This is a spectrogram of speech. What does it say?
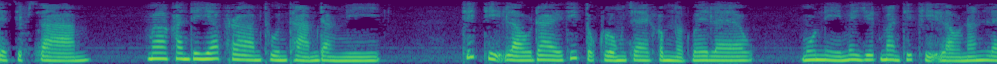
เจ็ดสิบสามมาคันธยพรามทูลถามดังนี้ ทิฏฐิเหล่าใดที่ตกลงใจกำหนดไว้แล้ว มุนีไม่ยึดมั่นทิฏฐิเหล่านั้นแหล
